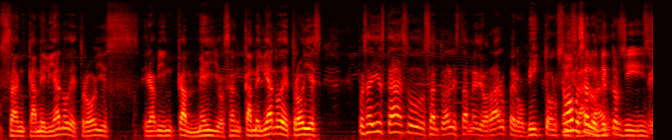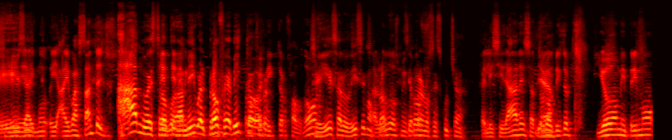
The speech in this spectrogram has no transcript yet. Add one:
San Cameliano de Troyes. Era bien camello. San Cameliano de Troyes. Pues ahí está, su santoral está medio raro, pero Víctor sí No, pues a los ¿eh? Víctor sí, Sí, sí. Hay, hay bastantes. Ah, nuestro ¿Quién tiene amigo el profe Víctor. Profe Víctor Faudor. Sí, saludísimo. Saludos, profe. mi Siempre profe. nos escucha. Felicidades a todos los Víctor. Yo, mi primo,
